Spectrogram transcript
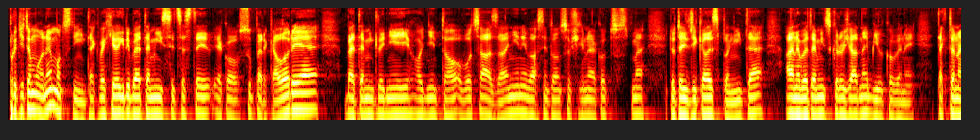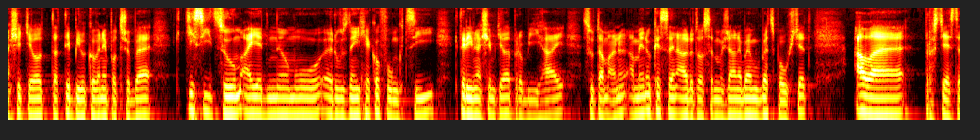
proti tomu onemocnění, tak ve chvíli, kdy budete mít sice stej, jako super kalorie, budete mít klidně hodně toho ovoce a zeleniny, vlastně to, co všechno, jako co jsme doteď říkali, splníte, ale nebudete mít skoro žádné bílkoviny, tak to naše tělo ta, ty bílkoviny potřebuje k tisícům a jednomu různých jako funkcí, které v našem těle probíhají. Jsou tam aminokyselin, ale do toho se možná nebudeme vůbec spouštět, ale prostě jste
